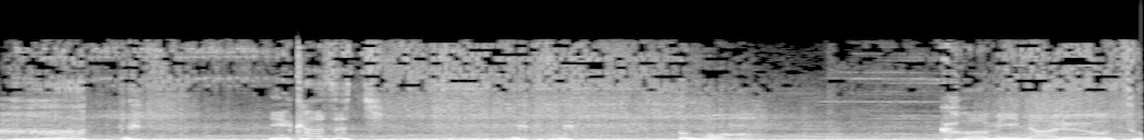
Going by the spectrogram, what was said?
あ？イカズチもう神なる音。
